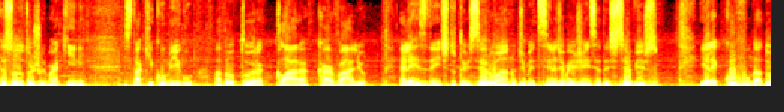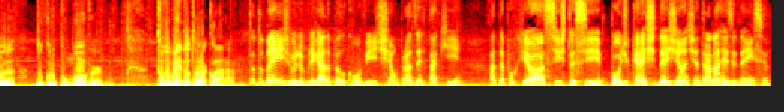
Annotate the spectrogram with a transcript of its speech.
Eu sou o Dr. Júlio Marchini está aqui comigo a doutora Clara Carvalho. Ela é residente do terceiro ano de Medicina de Emergência deste serviço e ela é cofundadora do Grupo Mover. Tudo bem, doutora Clara? Tudo bem, Júlio. Obrigada pelo convite. É um prazer estar aqui. Até porque eu assisto esse podcast desde antes de entrar na residência.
